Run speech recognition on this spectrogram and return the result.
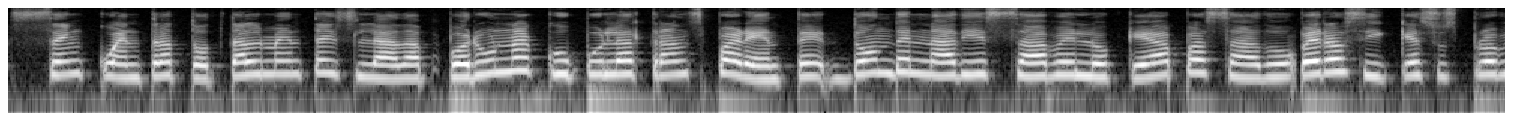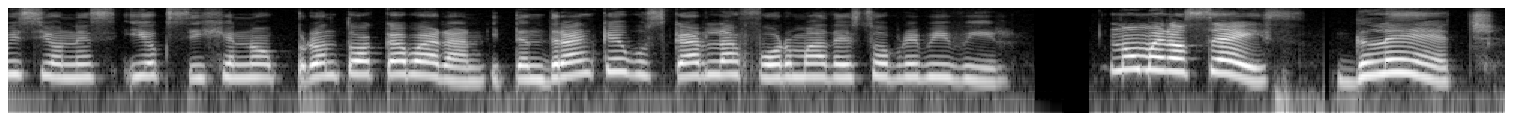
se encuentra totalmente aislada por una cúpula transparente donde nadie sabe lo que ha pasado, pero sí que sus provisiones y oxígeno pronto acabarán y tendrán que buscar la forma de sobrevivir. Número 6. Glitch.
